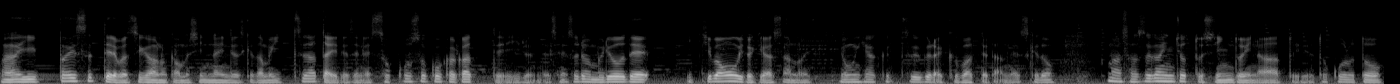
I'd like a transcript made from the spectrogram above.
まあ、いっぱい吸ってれば違うのかもしれないんですけども、1通あたりですね、そこそこかかっているんですね。それを無料で一番多い時はあの400通ぐらい配ってたんですけど、まあさすがにちょっとしんどいなというところと、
